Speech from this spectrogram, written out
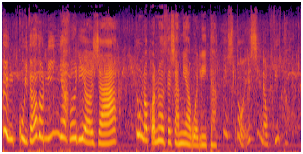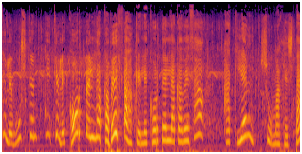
¡Ten cuidado, niña! Furiosa, tú no conoces a mi abuelita. Esto es inaudito. Que le busquen y que le corten la cabeza. ¿Que le corten la cabeza? ¿A quién, Su Majestad?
